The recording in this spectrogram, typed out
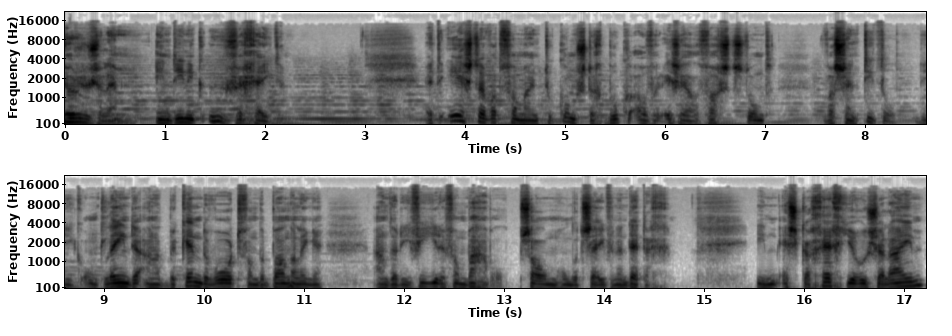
Jeruzalem, indien ik u vergeten. Het eerste wat van mijn toekomstig boek over Israël vaststond, was zijn titel, die ik ontleende aan het bekende woord van de bannelingen aan de rivieren van Babel, Psalm 137. Im eskachech Jeruzalem,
